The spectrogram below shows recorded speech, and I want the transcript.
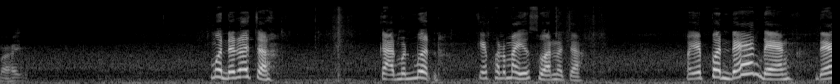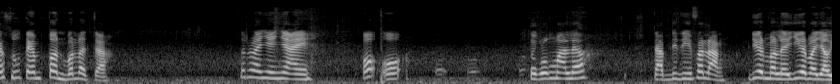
ไม้มืดได้ด้วยจ้ะอากาศมันมืดๆ เก็บผลไม้อยู่สวนนะจ้ะไม้แอปเปิ้ลแดงแดงแดงสูงเต็มต้นบนละจ้ะต้นไม้ใหญ่ๆโอ้โอ้ตกลงมาแล้ว จับดีๆฝรั่ง ยื่นมาเลยยื่นมายาว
